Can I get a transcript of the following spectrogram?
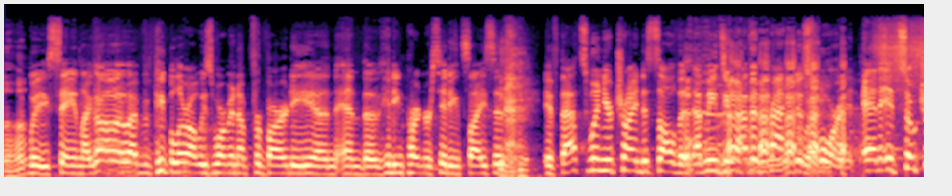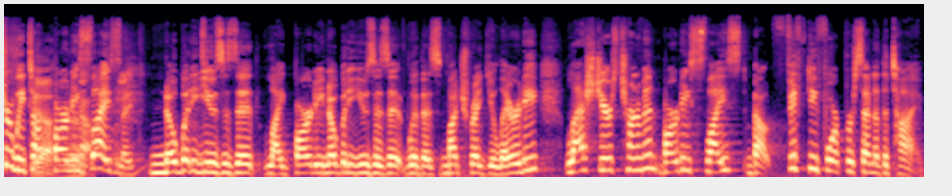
uh-huh. Where he's saying like, oh, people are always warming up for Barty and, and the hitting partner's hitting slices. if that's when you're trying to solve it, that means you haven't practiced for it. And it's so true. We talk yeah. Barty yeah. slice. Nobody uses it like Barty. Nobody uses it with as much regularity. Last year's tournament, Barty sliced about 54% of the time.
